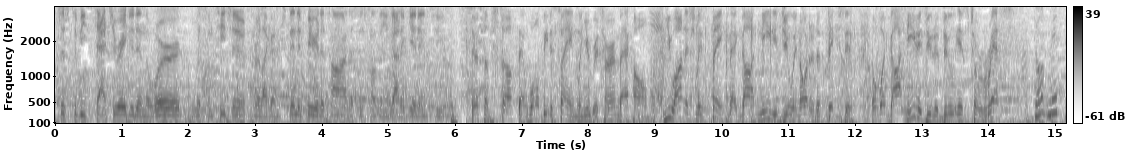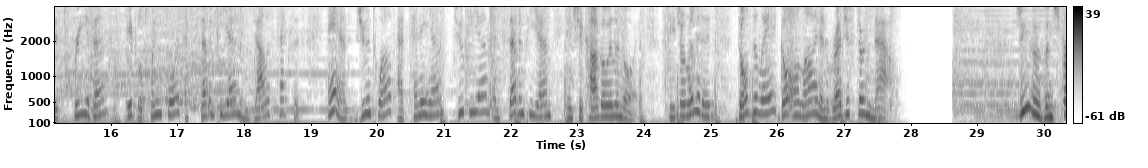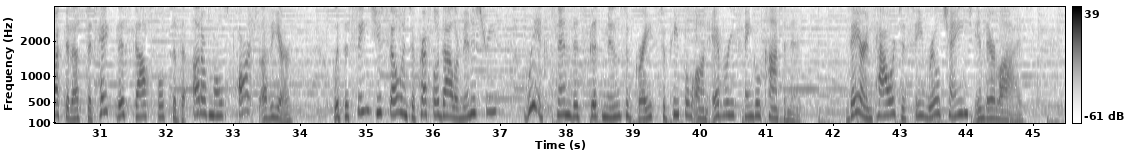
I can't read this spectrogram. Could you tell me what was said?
Just to be saturated in the word with some teaching for like an extended period of time, that's just something you got to get into. There's some stuff that won't be the same when you return back home. You honestly think that God needed you in order to fix it, but what God needed you to do is to rest. Don't miss this free event, April 24th at 7 p.m. in Dallas, Texas, and June 12th at 10 a.m., 2 p.m., and 7 p.m. in Chicago, Illinois. Seats are limited. Don't delay. Go online and register now. Jesus instructed us to take this gospel to the uttermost parts of the earth. With the seeds you sow into Creflo Dollar Ministries, we extend this good news of grace to people on every single continent. They are empowered to see real change in their lives.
